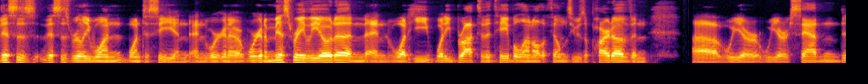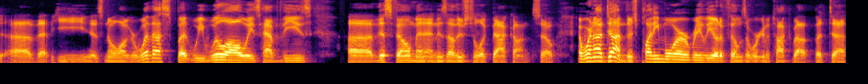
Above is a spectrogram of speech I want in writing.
this is this is really one one to see, and and we're gonna we're gonna miss Ray Liotta and and what he what he brought to the table on all the films he was a part of, and uh, we are we are saddened uh, that he is no longer with us, but we will always have these uh, this film and, and his others to look back on. So, and we're not done. There's plenty more Ray Liotta films that we're going to talk about, but uh,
